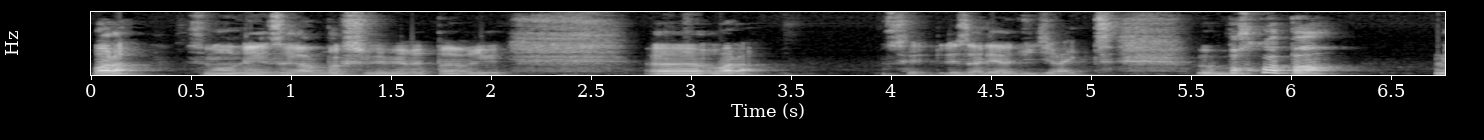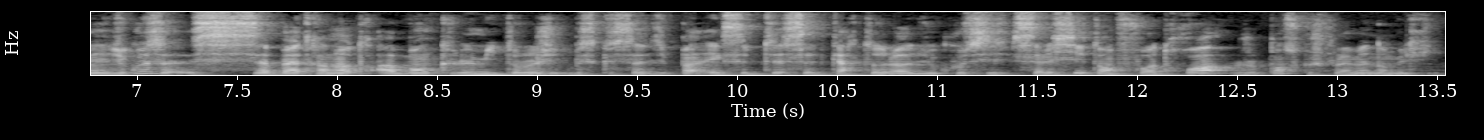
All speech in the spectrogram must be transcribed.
Voilà, sinon les alertbox, je les verrai pas arriver. Euh, voilà, c'est les aléas du direct. Euh, pourquoi pas Mais du coup, ça, peut être un autre à banque le mythologique, parce que ça dit pas excepté cette carte-là. Du coup, si celle-ci est en x3, je pense que je peux la mettre dans mes filles.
